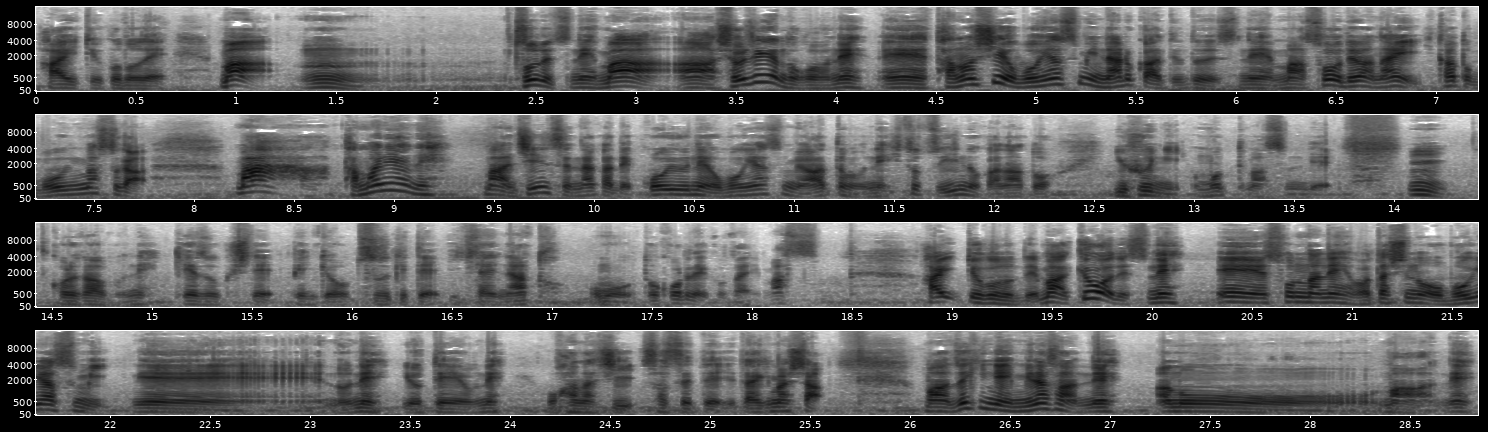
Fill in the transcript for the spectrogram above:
はい、ということで、まあ、うん、そうですね。まあ、あ正直なところね、えー、楽しいお盆休みになるかというとですね、まあそうではないかと思いますが、まあ、たまにはね、まあ人生の中でこういうね、お盆休みはあってもね、一ついいのかなというふうに思ってますんで、うん、これからもね、継続して勉強を続けていきたいなと思うところでございます。はい、ということで、まあ今日はですね、えー、そんなね、私のお盆休み、えー、のね、予定をね、お話しさせていただきました。まあぜひね、皆さんね、あのー、まあね、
